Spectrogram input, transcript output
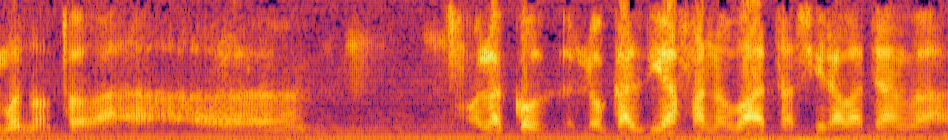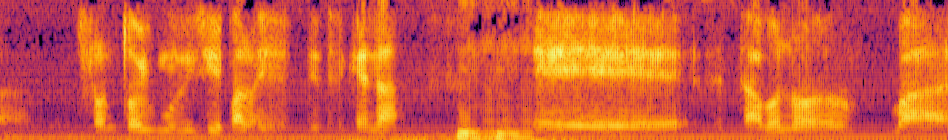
bueno, toda, olako lokal diafano bat, hasiera batean, ba, frontoi municipala ditekena, mm eta, bueno, ba,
